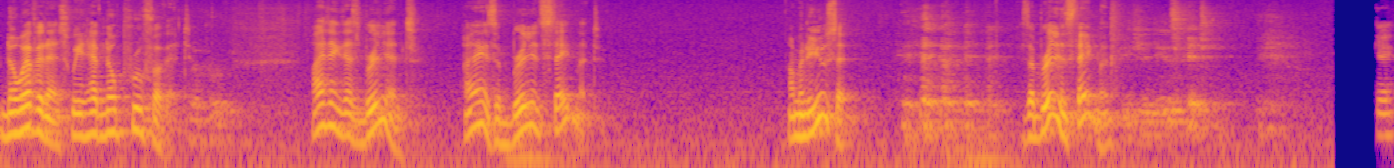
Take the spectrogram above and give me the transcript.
no evidence. We'd have no proof of it. No proof. I think that's brilliant. I think it's a brilliant statement. I'm going to use it. It's a brilliant statement. You should use it. Okay.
